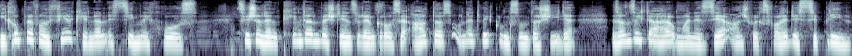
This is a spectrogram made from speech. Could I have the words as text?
Die Gruppe von vier Kindern ist ziemlich groß. Zwischen den Kindern bestehen zudem große Alters- und Entwicklungsunterschiede. Es handelt sich daher um eine sehr anspruchsvolle Disziplin.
